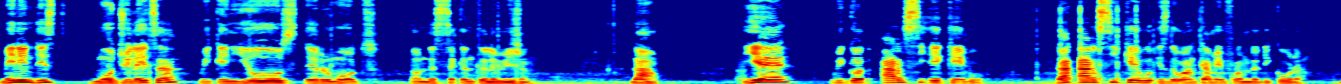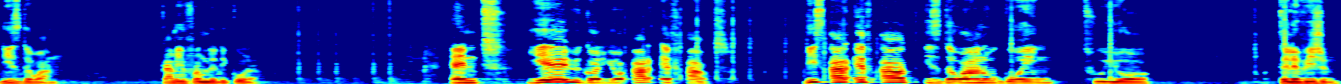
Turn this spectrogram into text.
meaning this modulator we can use the remote on the second television. Now here we got RCA cable. That RC cable is the one coming from the decoder. This is the one coming from the decoder. And here we got your RF out. This RF out is the one going to your television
